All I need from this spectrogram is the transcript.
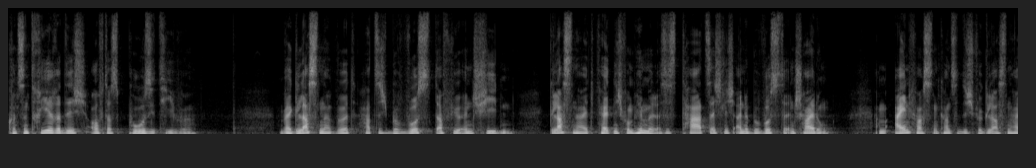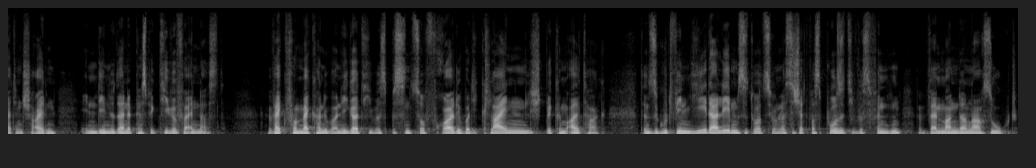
Konzentriere dich auf das Positive. Wer gelassener wird, hat sich bewusst dafür entschieden. Gelassenheit fällt nicht vom Himmel, es ist tatsächlich eine bewusste Entscheidung. Am einfachsten kannst du dich für Gelassenheit entscheiden, indem du deine Perspektive veränderst. Weg vom Meckern über Negatives bis hin zur Freude über die kleinen Lichtblicke im Alltag. Denn so gut wie in jeder Lebenssituation lässt sich etwas Positives finden, wenn man danach sucht.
